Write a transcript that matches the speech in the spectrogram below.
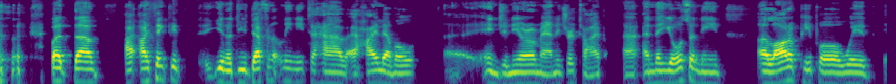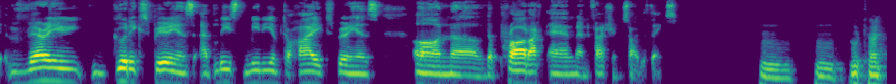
but um, I, I, think it, you know, you definitely need to have a high level uh, engineer or manager type. Uh, and then you also need a lot of people with very good experience, at least medium to high experience on uh, the product and manufacturing side of things. Mm, mm, okay.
